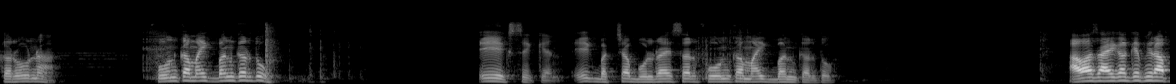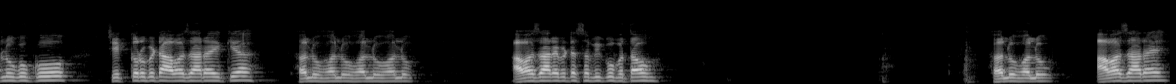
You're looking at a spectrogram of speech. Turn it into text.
करो ना। फ़ोन का माइक बंद कर दो। एक सेकेंड, एक बच्चा बोल रहा है, सर फ़ोन का माइक बंद कर दो। आवाज़ आएगा क्या फिर आप लोगों को? चेक करो बेटा, आवाज़ आ रहा है क्या? हेलो हेलो हेलो हेलो आवाज़ आ रहा है बेटा सभी को बताओ। हेलो हेलो आवाज़ आ रहा है?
